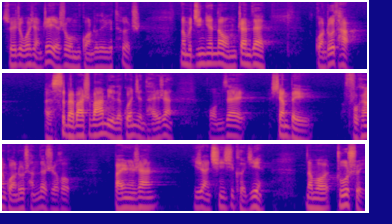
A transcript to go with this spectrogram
所以这我想这也是我们广州的一个特质。那么今天呢，我们站在广州塔，呃，四百八十八米的观景台上，我们在向北俯瞰广州城的时候，白云山依然清晰可见，那么珠水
